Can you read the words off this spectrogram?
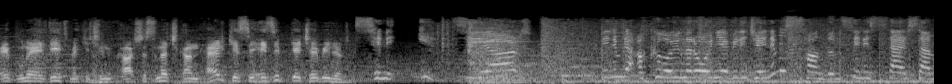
Ve bunu elde etmek için karşısına çıkan herkesi ezip geçebilir. Seni ihtiyar! Benimle akıl oyunları oynayabileceğini mi sandın seni sersem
